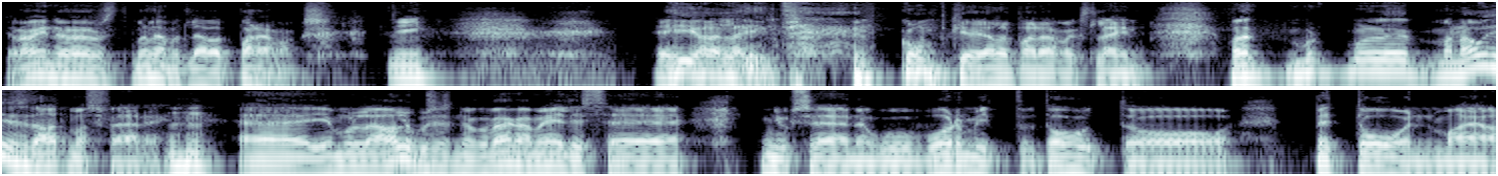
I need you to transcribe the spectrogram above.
ja Rainer arvas, et mõlemad lähevad paremaks. nii ei ole läinud kumbki ei ole paremaks läinud. ma, mulle, ma naudin seda atmosfääri mm -hmm. ja mulle alguses nagu väga meeldis see niisuguse nagu vormitu tohutu betoonmaja,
